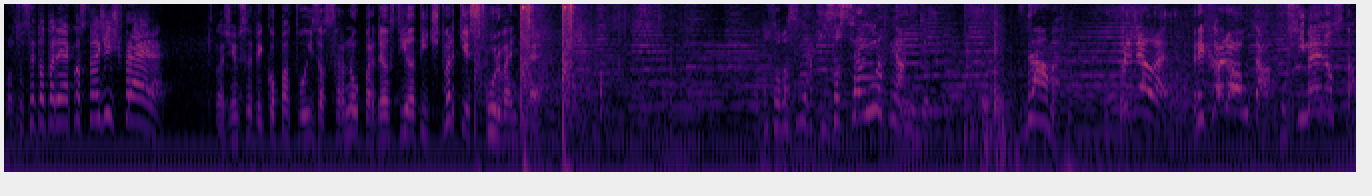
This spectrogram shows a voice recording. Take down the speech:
O co se to tady jako snažíš, frére? Snažím se vykopat tvoji zasranou prdel z téhletý čtvrti, skurvenče. No to jsou vlastně nějaký zasraný mafiáni? Zdráme. Prdele! Rychle do auta! Musíme je dostat!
